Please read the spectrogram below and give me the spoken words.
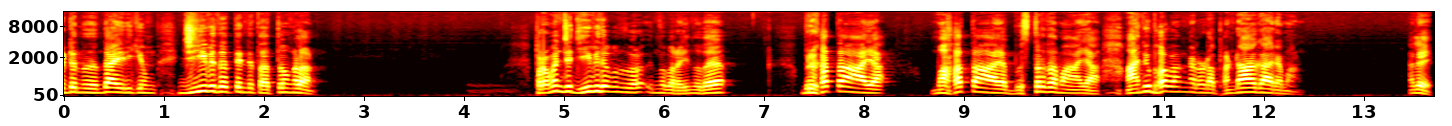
കിട്ടുന്നത് എന്തായിരിക്കും? ജീവിതത്തിന്റെ തത്വങ്ങളാണ്. പ്രപഞ്ച ജീവിതം എന്ന് പറയുന്നത് ബൃഹത്തായ മഹത്തായ വിസ്തൃതമായ അനുഭവങ്ങളുടെ ഭണ്ഡാകാരമാണ്. അല്ലേ?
